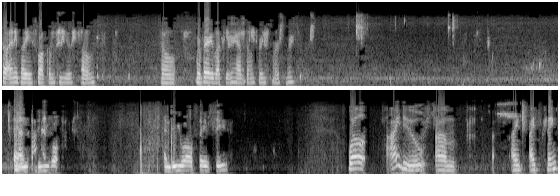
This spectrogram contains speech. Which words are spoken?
so anybody's welcome to use those. So we're very lucky to have those resources. And do you all, and do you all save seed? Well, I do. Um, I I think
